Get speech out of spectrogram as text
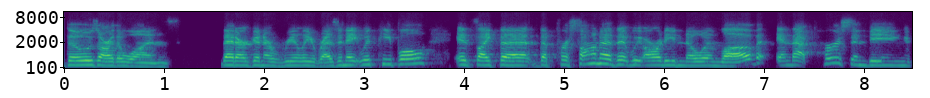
those are the ones that are going to really resonate with people. It's like the the persona that we already know and love and that person being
